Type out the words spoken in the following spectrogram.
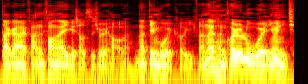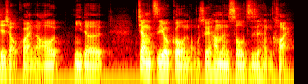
大概反正放在一个小时就会好了。那电锅也可以，反正很快就入味，因为你切小块，然后你的酱汁又够浓，所以他们收汁很快。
